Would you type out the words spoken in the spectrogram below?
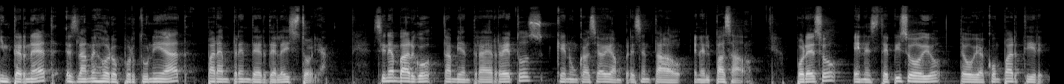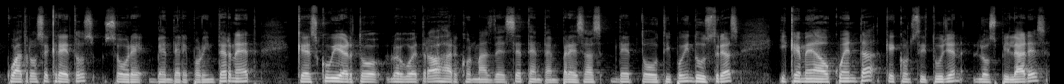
Internet es la mejor oportunidad para emprender de la historia. Sin embargo, también trae retos que nunca se habían presentado en el pasado. Por eso, en este episodio te voy a compartir cuatro secretos sobre vender por Internet que he descubierto luego de trabajar con más de 70 empresas de todo tipo de industrias y que me he dado cuenta que constituyen los pilares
